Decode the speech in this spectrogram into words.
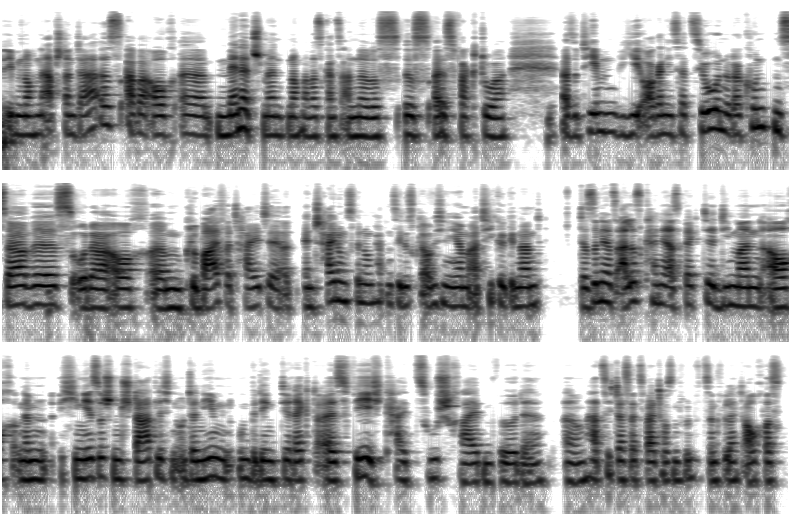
eben noch ein Abstand da ist, aber auch äh, Management nochmal was ganz anderes ist als Faktor. Also Themen wie Organisation oder Kundenservice oder auch ähm, global verteilte Entscheidungsfindung hatten Sie das, glaube ich, in Ihrem Artikel genannt. Das sind jetzt alles keine Aspekte, die man auch einem chinesischen staatlichen Unternehmen unbedingt direkt als Fähigkeit zuschreiben würde. Ähm, hat sich das seit 2015 vielleicht auch was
